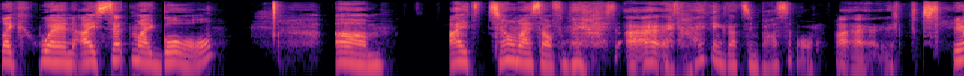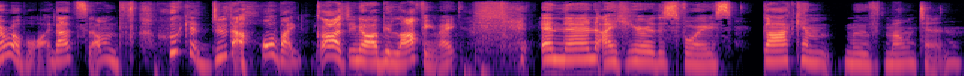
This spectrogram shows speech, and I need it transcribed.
like when I set my goal, um, I tell myself, I, I think that's impossible. I, I, it's terrible. That's um, who can do that? Oh my gosh! You know, I'll be laughing, right? And then I hear this voice: God can move mountain,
